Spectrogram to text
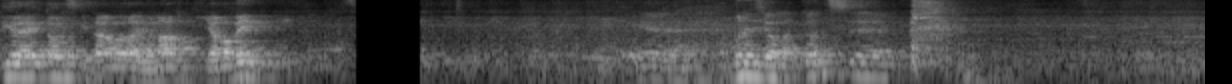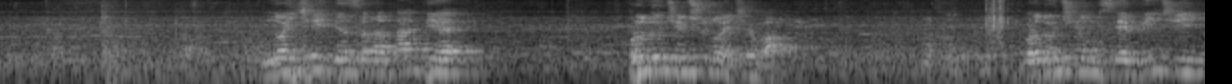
director Spitalul Raional Ialoveni. Bună ziua la toți! Noi cei din sănătate producem și noi ceva. Producem servicii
